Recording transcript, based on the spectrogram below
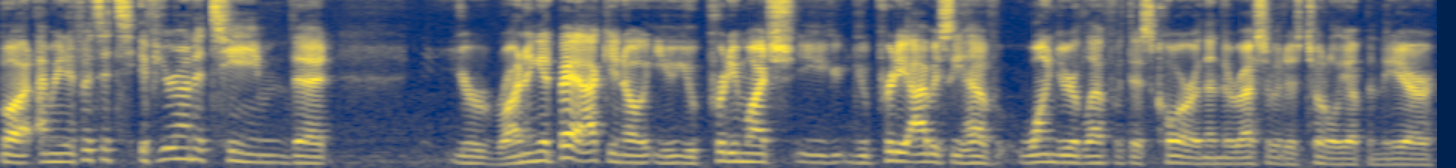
But I mean, if it's a t- if you're on a team that you're running it back, you know, you, you pretty much you, you pretty obviously have one year left with this core, and then the rest of it is totally up in the air.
